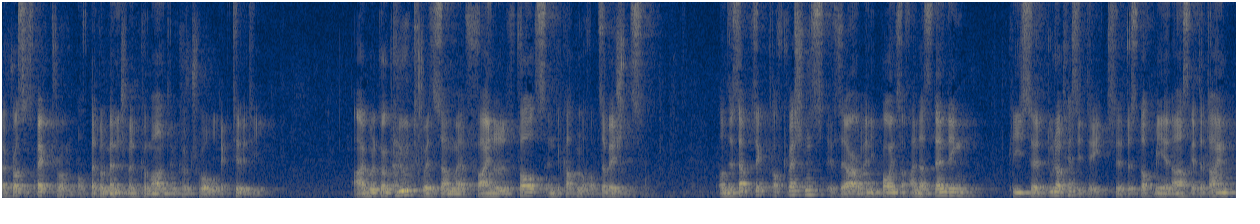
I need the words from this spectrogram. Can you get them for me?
across the spectrum of battle management, command and control activity. I will conclude with some uh, final thoughts and a couple of observations. On the subject of questions, if there are any points of understanding, please uh, do not hesitate uh, to stop me and ask at the time.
